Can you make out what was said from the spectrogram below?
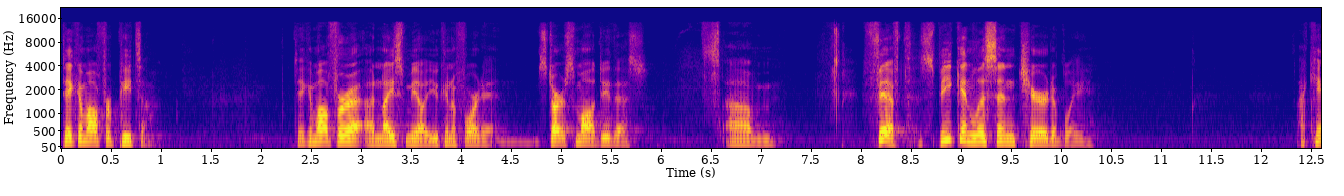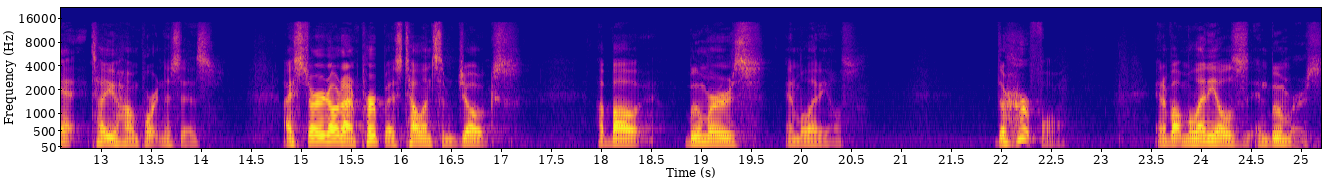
take them out for pizza. Take them out for a, a nice meal. You can afford it. Start small. Do this. Um, fifth, speak and listen charitably. I can't tell you how important this is. I started out on purpose telling some jokes about boomers and millennials. They're hurtful. And about millennials and boomers,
